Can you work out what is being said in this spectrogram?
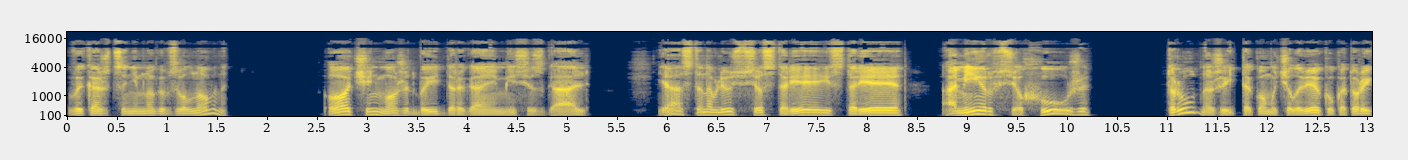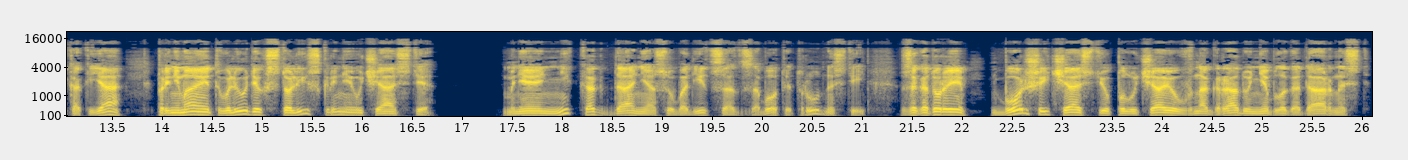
Вы, кажется, немного взволнованы? Очень может быть, дорогая миссис Галь. Я становлюсь все старее и старее, а мир все хуже. Трудно жить такому человеку, который, как я, принимает в людях столь искреннее участие. Мне никогда не освободиться от забот и трудностей, за которые большей частью получаю в награду неблагодарность,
